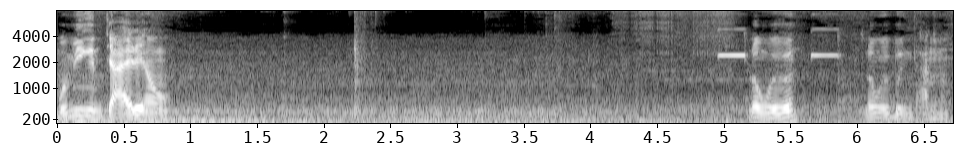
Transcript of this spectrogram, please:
บ่มีเงินจ่ายเด้เฮาลงไปเบิ่งลงไปเบิ่งถังมัน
